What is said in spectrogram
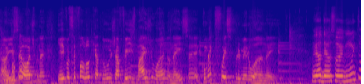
Não, isso é ótimo, né? E aí você falou que a Du já fez mais de um ano, né? Isso é... Como é que foi esse primeiro ano aí? Meu Deus, foi muito,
